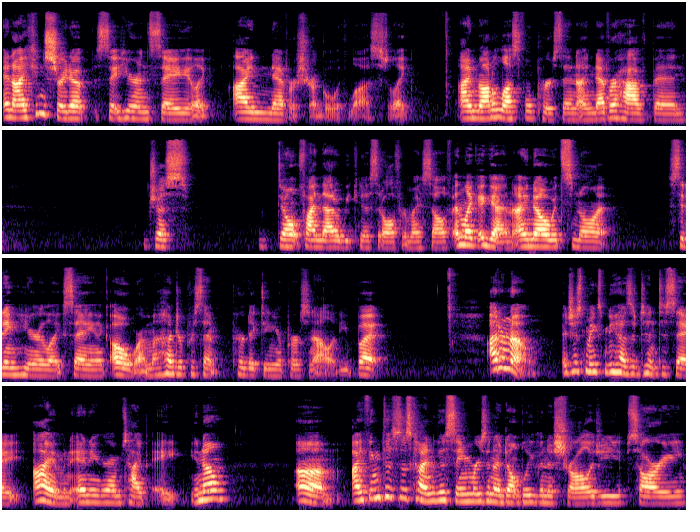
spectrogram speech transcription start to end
and I can straight up sit here and say like I never struggle with lust. Like I'm not a lustful person. I never have been. Just don't find that a weakness at all for myself. And like again, I know it's not sitting here like saying like, "Oh, I'm 100% predicting your personality." But I don't know. It just makes me hesitant to say I am an Enneagram type 8, you know? Um, I think this is kind of the same reason I don't believe in astrology. Sorry,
